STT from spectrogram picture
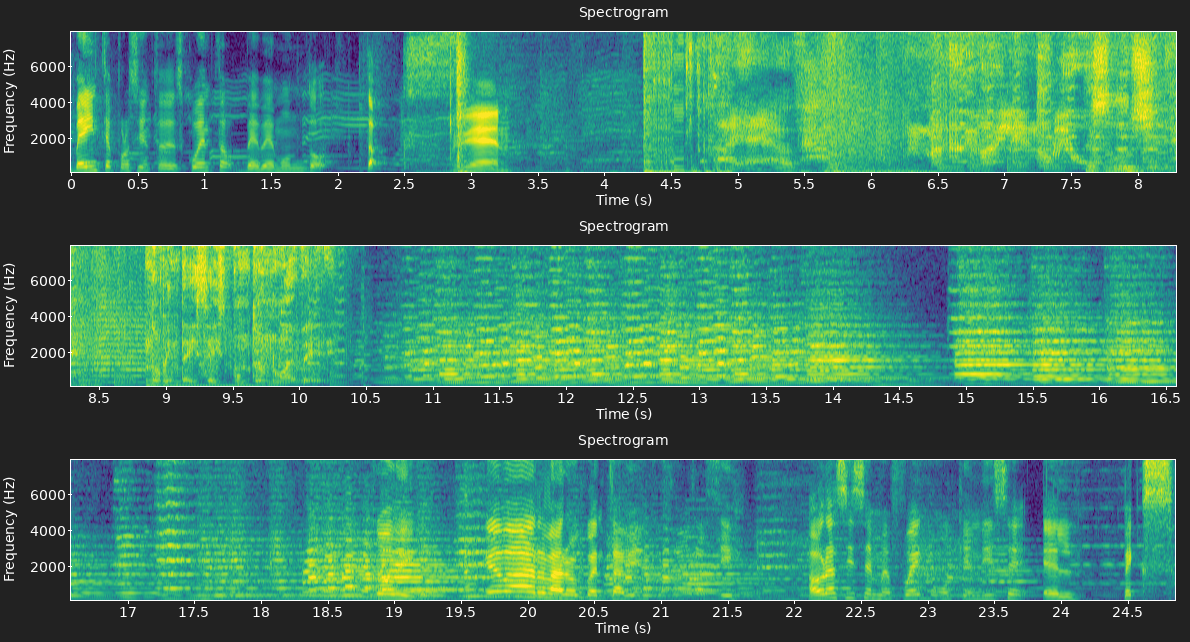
20% de descuento Bebemundo Talks. Muy bien. I have. Marta de baile W. Resolution 96.9. Código. Qué bárbaro, cuenta bien. Ahora sí. Ahora sí se me fue, como quien dice, el PEX,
